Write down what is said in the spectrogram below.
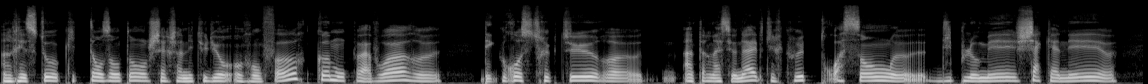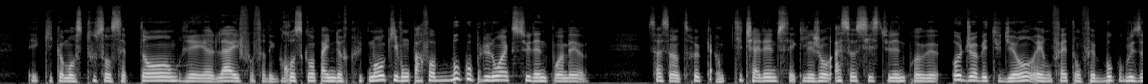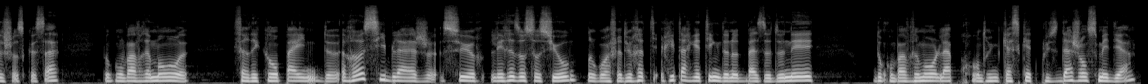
un resto qui de temps en temps cherche un étudiant en renfort, comme on peut avoir euh, des grosses structures euh, internationales qui recrutent 300 diplômés chaque année et qui commencent tous en septembre. Et là, il faut faire des grosses campagnes de recrutement qui vont parfois beaucoup plus loin que student.be. Ça, c'est un truc, un petit challenge, c'est que les gens associent student.be au job étudiant et en fait, on fait beaucoup plus de choses que ça. Donc, on va vraiment euh, faire des campagnes de reciblage sur les réseaux sociaux. Donc, on va faire du retargeting de notre base de données. Donc, on va vraiment là prendre une casquette plus d'agence média,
